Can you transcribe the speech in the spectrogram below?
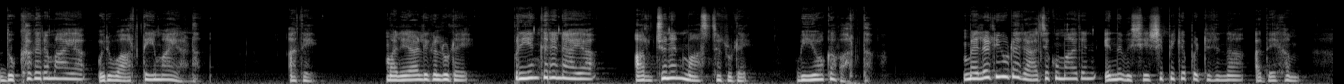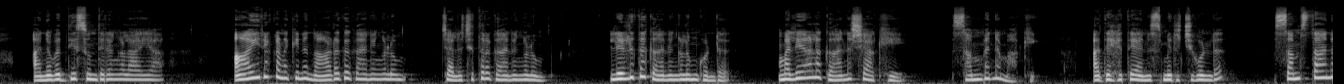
ദുഃഖകരമായ ഒരു വാർത്തയുമായാണ്. അതെ മലയാളികളുടെ പ്രിയങ്കരനായ അർജുനൻ മാസ്റ്ററുടെ വിയോഗ വാർത്ത മെലഡിയുടെ രാജകുമാരൻ എന്ന് വിശേഷിപ്പിക്കപ്പെട്ടിരുന്ന അദ്ദേഹം അനവധ്യ സുന്ദരങ്ങളായ ആയിരക്കണക്കിന് നാടകഗാനങ്ങളും ചലച്ചിത്രഗാനങ്ങളും ലളിതഗാനങ്ങളും കൊണ്ട് മലയാള ഗാനശാഖയെ സമ്പന്നമാക്കി. അദ്ദേഹത്തെ അനുസ്മരിച്ചുകൊണ്ട് സംസ്ഥാന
